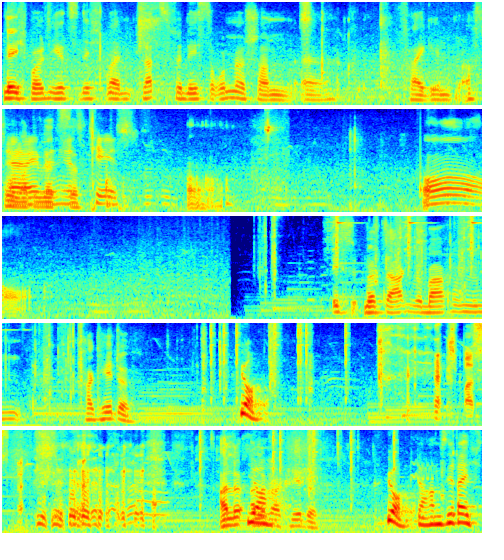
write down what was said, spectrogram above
Nee, ich wollte jetzt nicht meinen Platz für nächste Runde schon äh, freigeben. Ach so, Ja, war die letzte. jetzt Ts. Oh. Oh. Ich würde sagen, wir machen Rakete. Ja, Spaß. Alle, Ja. alle Rakete. ja, da haben Sie recht.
